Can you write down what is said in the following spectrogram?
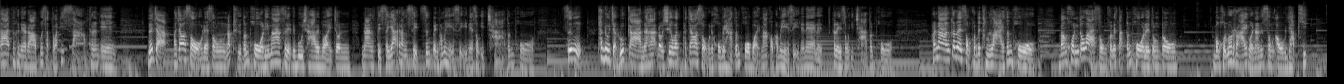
ราชก็คือในราวพุทธศตวรรษที่ 3 เท่านั้นเอง เนื่องจากพระเจ้าอโศกเนี่ยทรงนับถือต้นโพธิ์นี้มากเสด็จไปบูชาบ่อยๆจนนางติสยรังสิตซึ่งเป็นพระมเหสีเนี่ยทรงอิจฉาต้นโพ ซึ่งถ้าดูจากรูปการนะฮะเราเชื่อว่าพระเจ้าอโศกเนี่ยคงไปหาต้นโพบ่อยมากกว่าพระมเหสีแน่ๆเลย ก็เลยทรงอิจฉาต้นโพ พระนางก็เลยส่งคนไปทำลายต้นโพ บางคนก็ว่าส่งคนไปตัดต้นโพเลยตรงๆ บางคนว่าร้ายกว่านั้นทรงเอายาพิษไป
